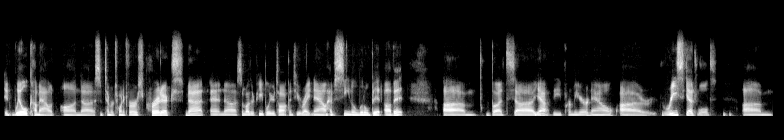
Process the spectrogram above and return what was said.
it will come out on uh, September 21st. Critics, Matt, and uh, some other people you're talking to right now have seen a little bit of it. Um, but uh, yeah, the premiere now uh, rescheduled, um,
